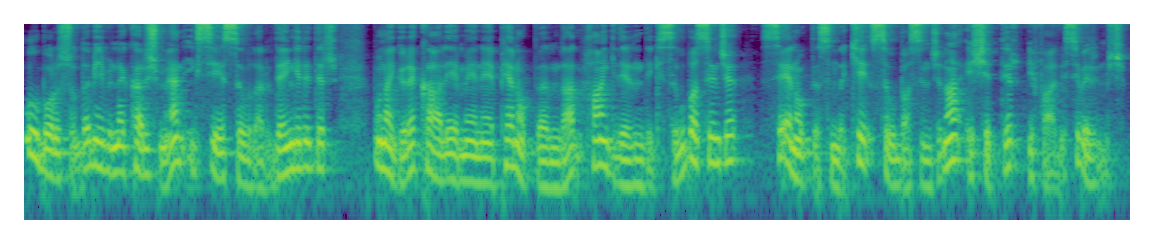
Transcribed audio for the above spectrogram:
U borusunda birbirine karışmayan XY sıvıları dengelidir. Buna göre KLMNP noktalarından hangilerindeki sıvı basıncı S noktasındaki sıvı basıncına eşittir ifadesi verilmiş.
